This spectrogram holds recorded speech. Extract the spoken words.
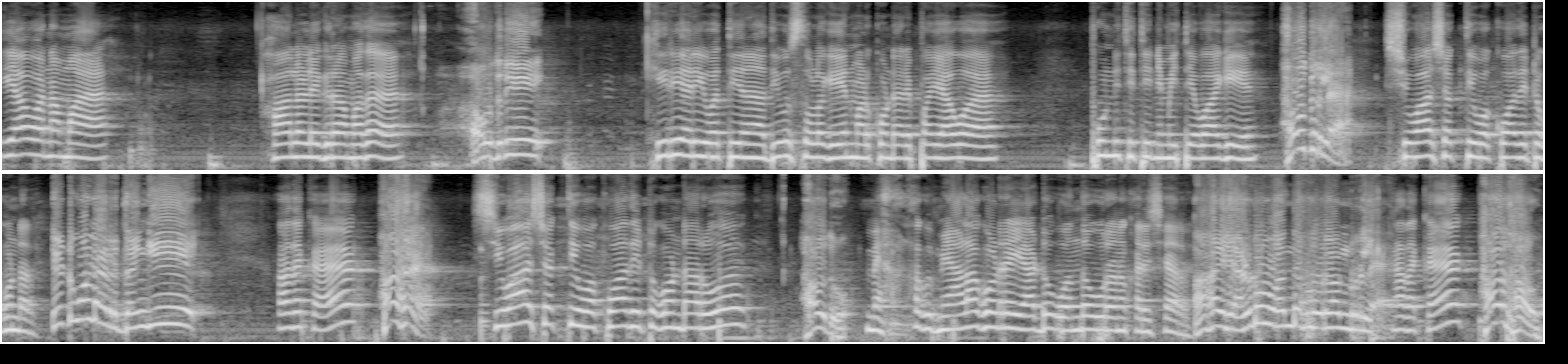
ಯಾವ ನಮ್ಮ ಹಾಲಳ್ಳಿ ಗ್ರಾಮದ ಹೌದ್ರಿ. ಹಿರಿಯರು ಇವತ್ತಿನ ದಿವಸದೊಳಗೆ ಏನು ಮಾಡ್ಕೊಂಡಾರಪ್ಪ? ಯಾವ ಪುಣ್ಯತಿಥಿ ನಿಮಿತ್ತವಾಗಿ ಹೌದ್ರಲ್ಲ. ಶಿವಶಕ್ತಿ ಒಕ್ವಾದ ಇಟ್ಟುಕೊಂಡಾರ. ಇಟ್ಕೊಂಡಾರ ತಂಗಿ. ಅದಕ್ಕೆ ಶಿವಶಕ್ತಿ ಒಕ್ವಾದ ಇಟ್ಟುಕೊಂಡಾರು ಹೌದು. ಮ್ಯಾಳ ಮ್ಯಾಳಗೌಡ್ರೆ ಎರಡು ಒಂದ ಊರನ್ನು ಕರೆಸ್ಯಾರ. ಆ, ಎರಡು ಒಂದೇ ಊರನ್ರಲ್ಲ ಅದಕ್ಕೆ ಹೌದು ಹೌದು.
